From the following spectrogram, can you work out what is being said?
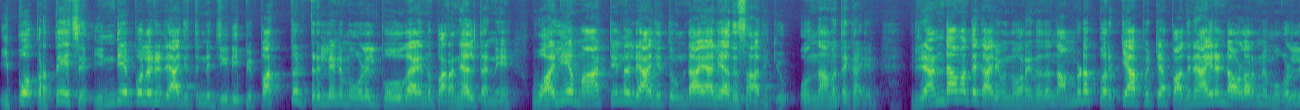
ഇപ്പോൾ പ്രത്യേകിച്ച് ഇന്ത്യയെ പോലെ ഒരു രാജ്യത്തിന്റെ ജി ഡി പി പത്ത് ട്രില്യന് മുകളിൽ പോവുക എന്ന് പറഞ്ഞാൽ തന്നെ വലിയ മാറ്റങ്ങൾ രാജ്യത്ത് ഉണ്ടായാലേ അത് സാധിക്കൂ. ഒന്നാമത്തെ കാര്യം. രണ്ടാമത്തെ കാര്യം എന്ന് പറയുന്നത് നമ്മുടെ പെർ ക്യാപിറ്റ പതിനായിരം ഡോളറിന് മുകളിൽ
